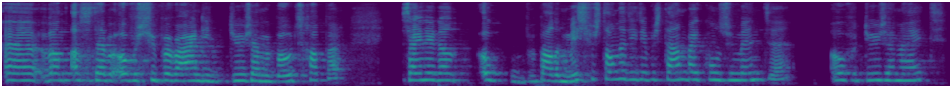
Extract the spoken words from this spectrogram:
Eh, want als we het hebben over superwaar en die duurzame boodschappen, zijn er dan ook bepaalde misverstanden die er bestaan bij consumenten over duurzaamheid?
